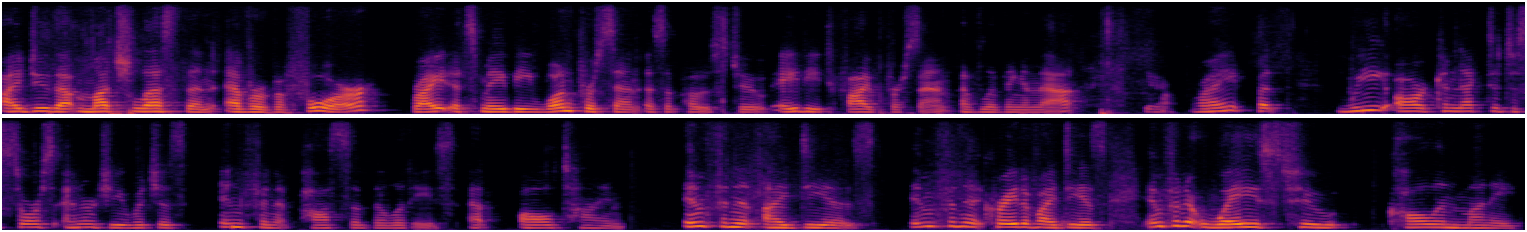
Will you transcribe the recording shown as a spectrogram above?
I do that much less than ever before, right? It's maybe 1% as opposed to 85% of living in that, yeah. right? But we are connected to source energy, which is infinite possibilities at all times, infinite ideas, infinite creative ideas, infinite ways to call in money,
